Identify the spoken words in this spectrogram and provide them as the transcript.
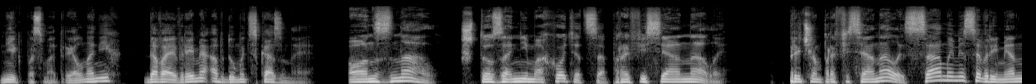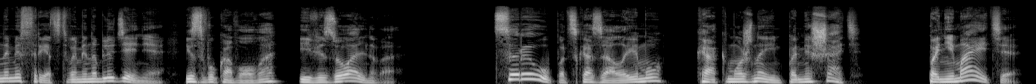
Ник посмотрел на них, давая время обдумать сказанное. Он знал, что за ним охотятся профессионалы причем профессионалы с самыми современными средствами наблюдения, и звукового, и визуального. ЦРУ подсказала ему, как можно им помешать. Понимаете?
